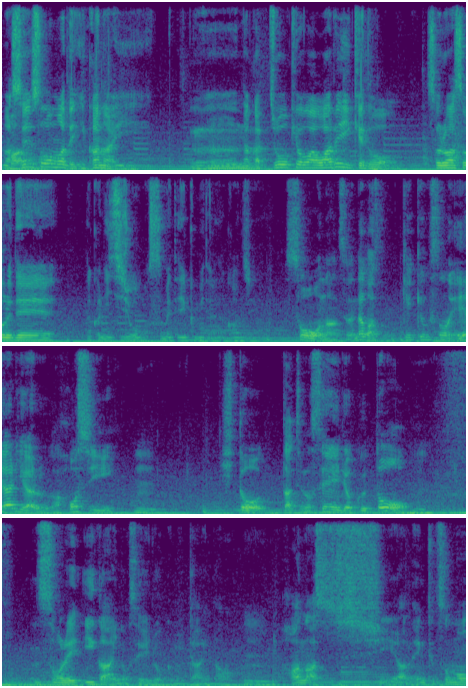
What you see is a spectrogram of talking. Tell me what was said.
まあ戦争までいかない、ううんん、なんか状況は悪いけどそれはそれでなんか日常も進めていくみたいな感じ。そうなんですよ。ねだから結局そのエアリアルが欲しいうん。人たちの勢力とうそれ以外の勢力みたいなうん話やねん。けどその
